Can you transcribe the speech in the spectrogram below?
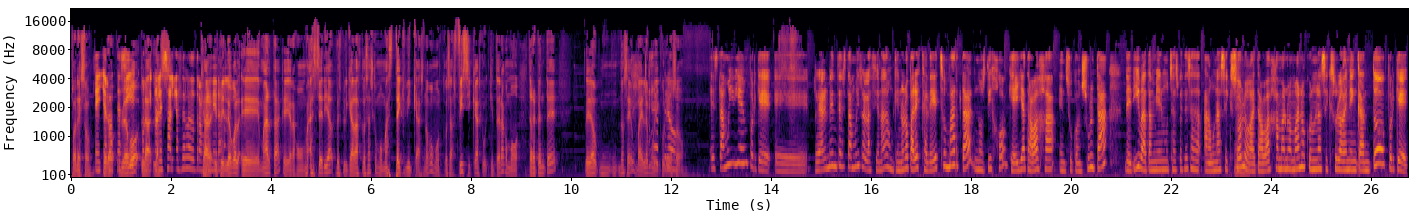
Por eso. ella Pero lo hace así luego porque la- no las- le sale hacerlo de otra Claro, manera. y luego eh, Marta, que era como más seria, me explicaba las cosas como más técnicas, ¿no? Como cosas físicas, que era como, de repente, era, no sé, un baile muy pero- curioso. Está muy bien porque eh, realmente está muy relacionado, aunque no lo parezca. De hecho, Marta nos dijo que ella trabaja en su consulta, deriva también muchas veces a, a una sexóloga, trabaja mano a mano con una sexóloga y me encantó porque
